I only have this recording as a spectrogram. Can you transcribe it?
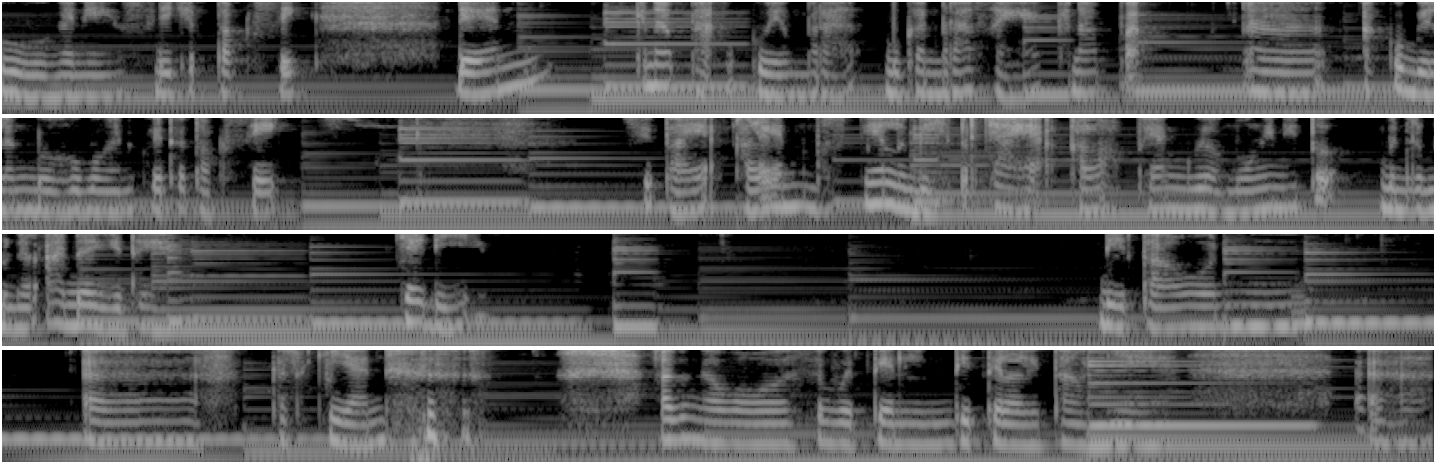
hubungan yang sedikit toksik dan kenapa gue merasa, bukan merasa ya kenapa uh, aku bilang bahwa hubunganku itu toksik supaya kalian maksudnya lebih percaya kalau apa yang gue omongin itu bener-bener ada gitu ya. Jadi di tahun uh, kesekian aku nggak mau sebutin detail di tahunnya ya. Uh,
